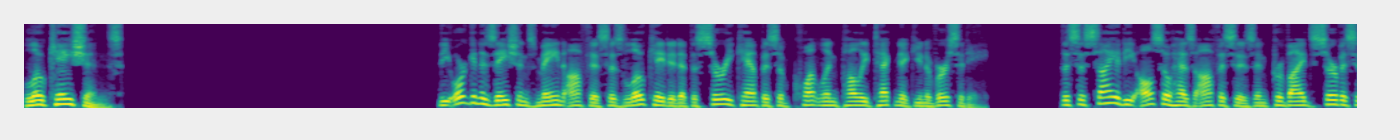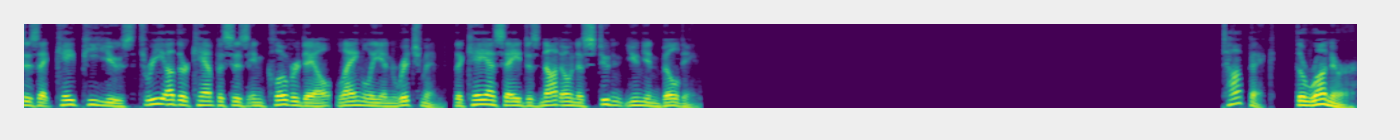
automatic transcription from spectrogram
Locations The organization's main office is located at the Surrey campus of Kwantlen Polytechnic University. The Society also has offices and provides services at KPU's three other campuses in Cloverdale, Langley, and Richmond. The KSA does not own a student union building. The Runner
